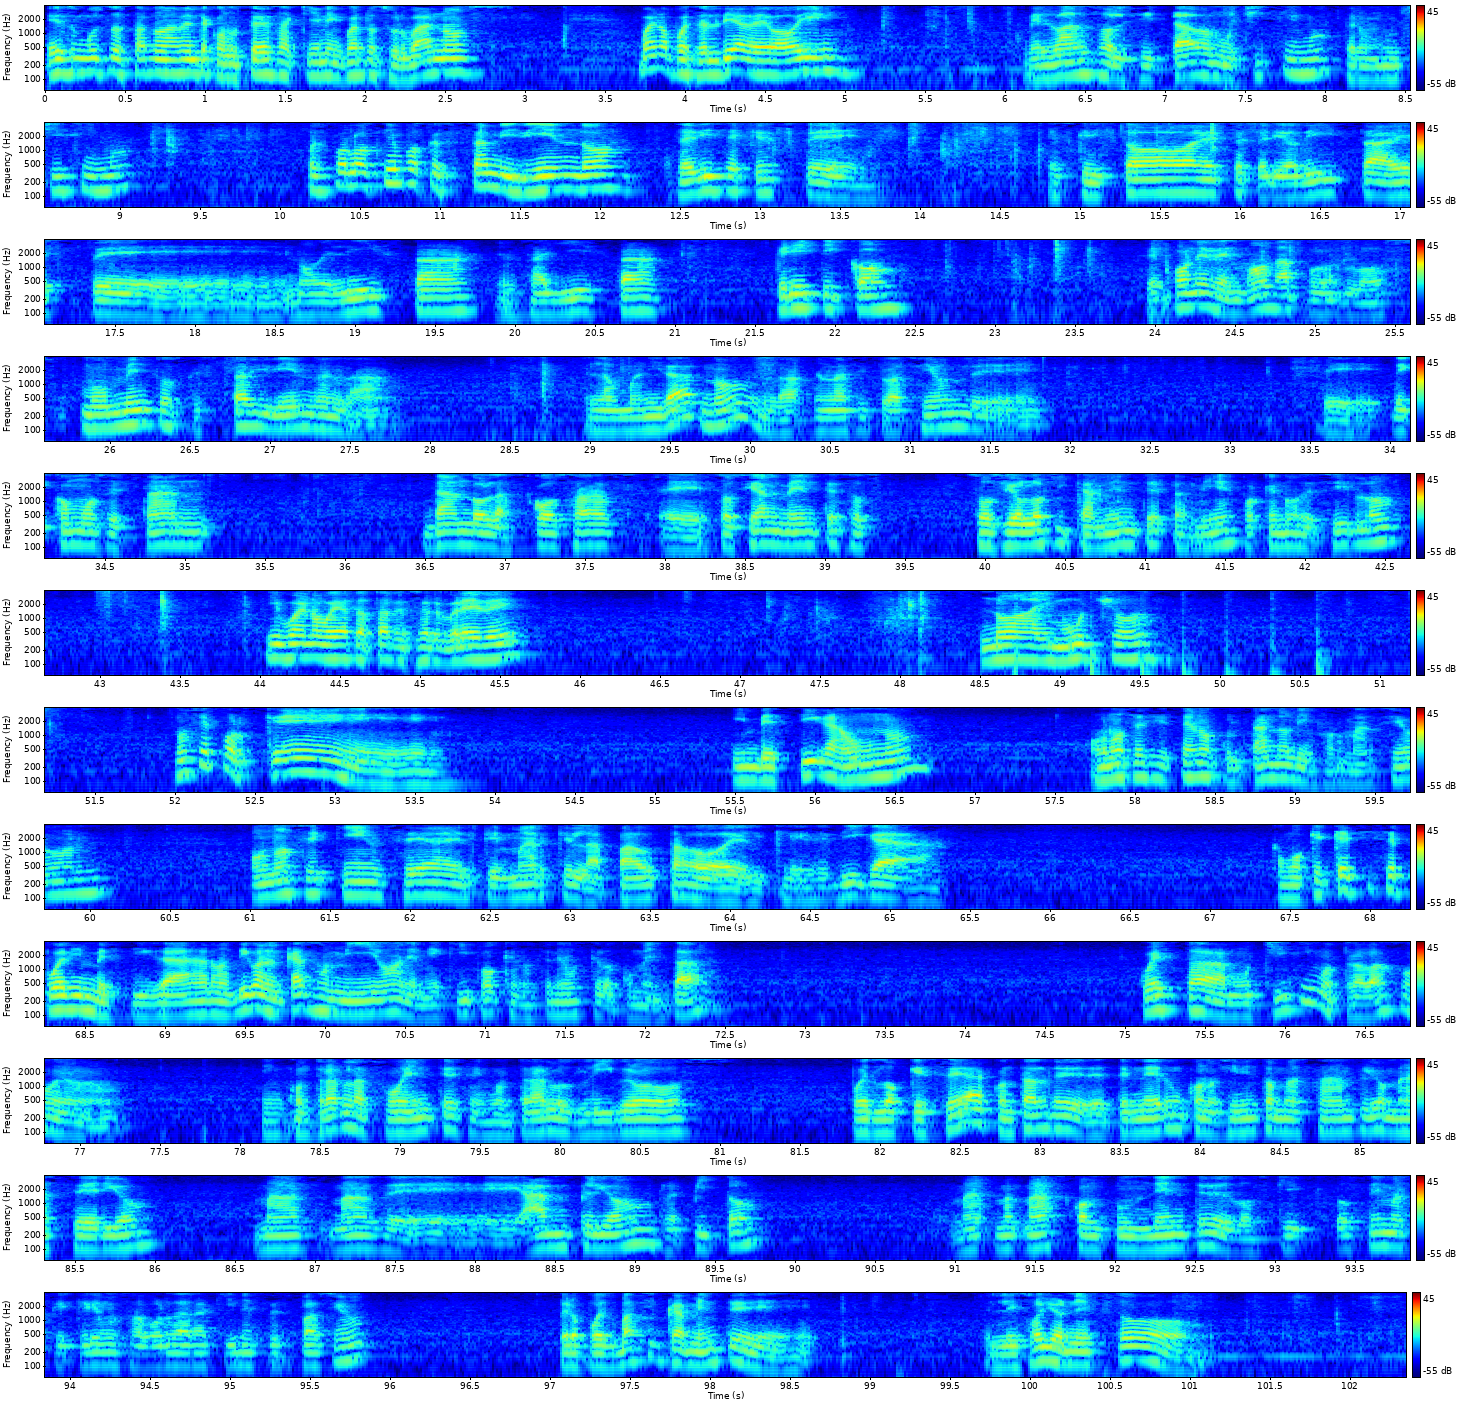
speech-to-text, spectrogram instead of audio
Es un gusto estar nuevamente con ustedes aquí en Encuentros Urbanos. Bueno, pues el día de hoy me lo han solicitado muchísimo, pero muchísimo. Pues por los tiempos que se están viviendo, se dice que este escritor, este periodista, este novelista, ensayista, crítico, se pone de moda por los momentos que se está viviendo en la en la humanidad, ¿no? En la, en la situación de, de, cómo se están dando las cosas eh, socialmente, sociológicamente también, ¿por qué no decirlo? Y bueno, voy a tratar de ser breve. No hay mucho. No sé por qué investiga uno o no sé si estén ocultando la información, o no sé quién sea el que marque la pauta o el que diga como que qué sí se puede investigar. Digo, en el caso mío, de mi equipo, que nos tenemos que documentar, cuesta muchísimo trabajo eh, encontrar las fuentes, encontrar los libros, pues lo que sea, con tal de tener un conocimiento más amplio, más serio más, más eh, amplio, repito, más, contundente de los, que, los temas que queremos abordar aquí en este espacio. Pero pues básicamente, les soy honesto,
